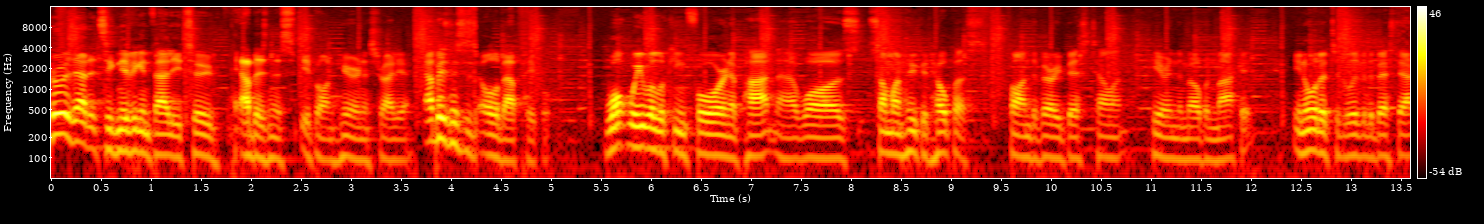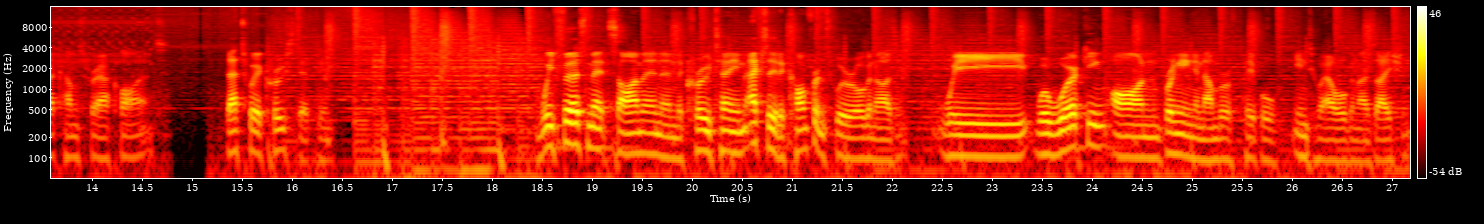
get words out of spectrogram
Crew has added significant value to our business, Ippon, here in Australia. Our business is all about people. What we were looking for in a partner was someone who could help us find the very best talent here in the Melbourne market in order to deliver the best outcomes for our clients. That's where Crew stepped in. We first met Simon and the Crew team actually at a conference we were organising. We were working on bringing a number of people into our organisation,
